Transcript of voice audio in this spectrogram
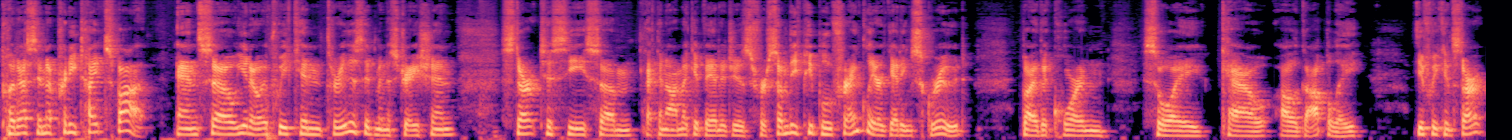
put us in a pretty tight spot. And so, you know, if we can, through this administration, start to see some economic advantages for some of these people who, frankly, are getting screwed by the corn, soy, cow oligopoly, if we can start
